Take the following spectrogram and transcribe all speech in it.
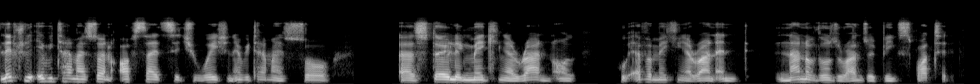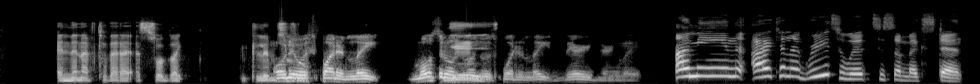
literally every time I saw an offside situation, every time I saw uh, Sterling making a run or whoever making a run, and none of those runs were being spotted. And then after that, I, I saw like glimpses. Oh, they of- were spotted late. Most of those Yeah. ones were spotted late, very very late. I mean, I can agree to it to some extent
